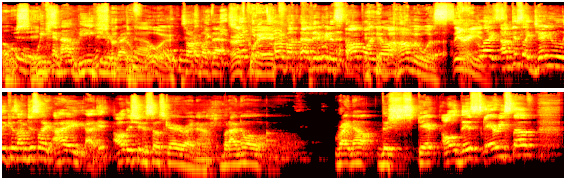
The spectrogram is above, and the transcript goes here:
oh shit! we cannot be here Shook right the now. floor. Sorry about that. Earthquake. Sorry about that. Didn't mean to stomp on y'all. Muhammad was serious. Like I'm just like genuinely because I'm just like I, I it, all this shit is so scary right now. But I know right now the scare all this scary stuff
